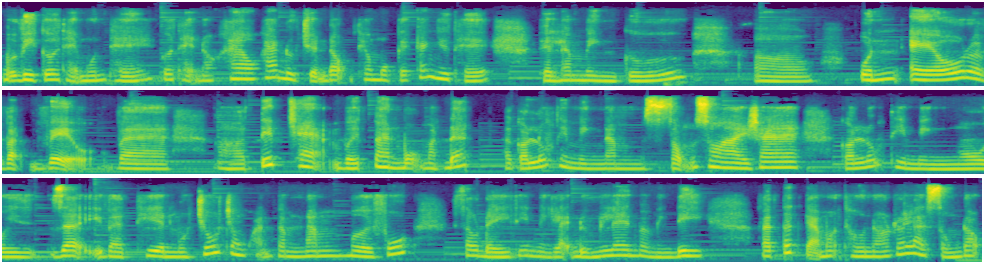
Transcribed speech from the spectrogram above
bởi vì cơ thể muốn thế cơ thể nó khao khát được chuyển động theo một cái cách như thế. Thế là mình cứ uh, uốn éo rồi vặn vẹo và uh, tiếp chạm với toàn bộ mặt đất. Và có lúc thì mình nằm sống xoài ra có lúc thì mình ngồi dậy và thiền một chút trong khoảng tầm 5 10 phút. Sau đấy thì mình lại đứng lên và mình đi. Và tất cả mọi thứ nó rất là sống động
